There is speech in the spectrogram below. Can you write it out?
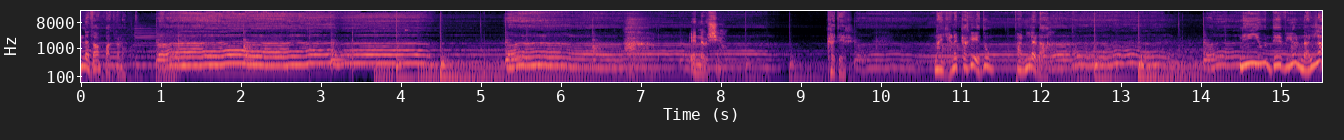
சார் உன்னை தான் பார்க்கணும். என்ன விஷயம்? கதிர் நான் எனக்காக எதுவும் பண்ணலடா. நீயும் தேவியும் நல்லா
